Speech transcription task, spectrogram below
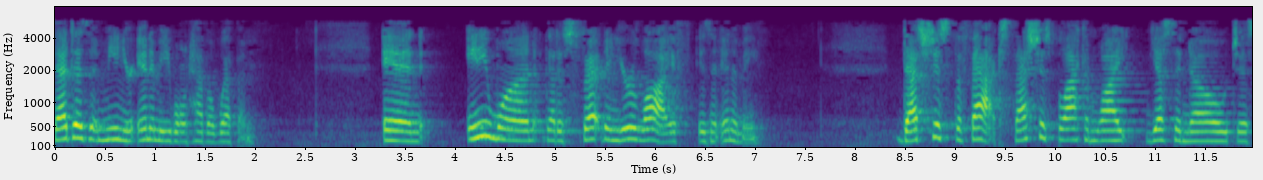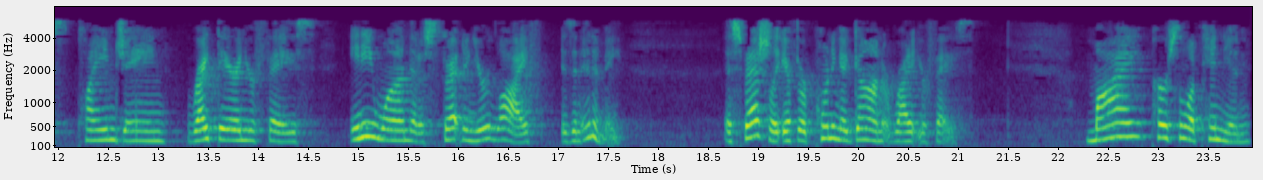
that doesn't mean your enemy won't have a weapon. And anyone that is threatening your life is an enemy. That's just the facts. That's just black and white, yes and no, just plain Jane, right there in your face. Anyone that is threatening your life is an enemy especially if they're pointing a gun right at your face. My personal opinion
